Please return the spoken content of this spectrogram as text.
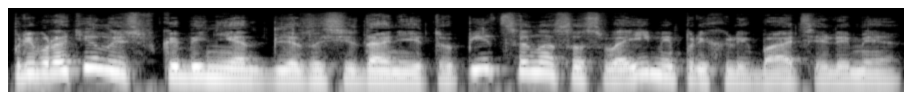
превратилась в кабинет для заседаний Тупицына со своими прихлебателями.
